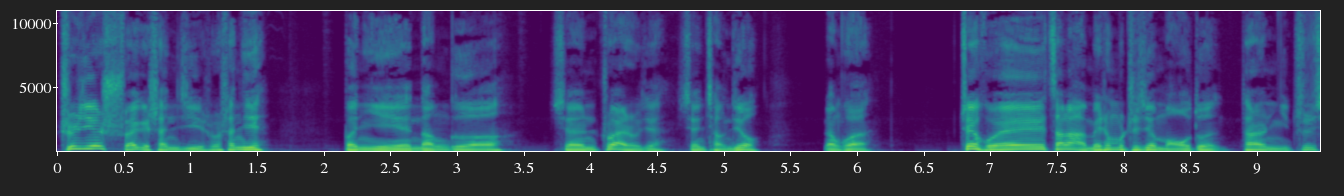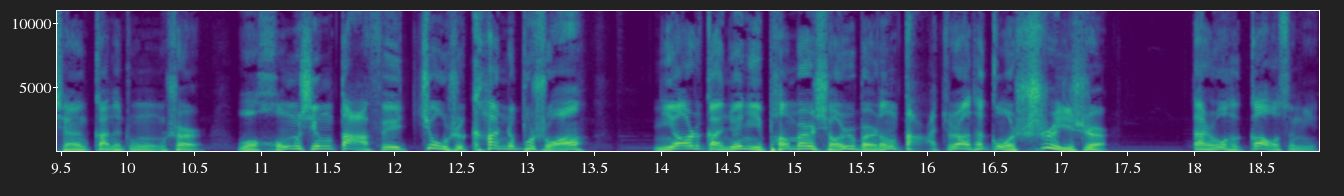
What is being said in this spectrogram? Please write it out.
直接甩给山鸡，说：“山鸡，把你南哥先拽出去，先抢救。梁坤，这回咱俩没什么直接矛盾，但是你之前干的种种事儿，我红星大飞就是看着不爽。你要是感觉你旁边小日本能打，就让他跟我试一试。但是我可告诉你，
